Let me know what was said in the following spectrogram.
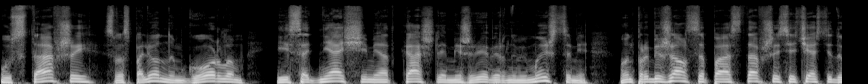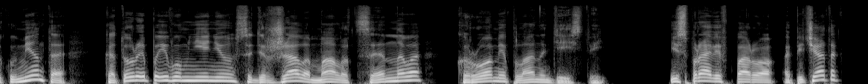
Уставший, с воспаленным горлом и соднящими от кашля межреберными мышцами, он пробежался по оставшейся части документа, которая, по его мнению, содержала мало ценного, кроме плана действий. Исправив пару опечаток,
